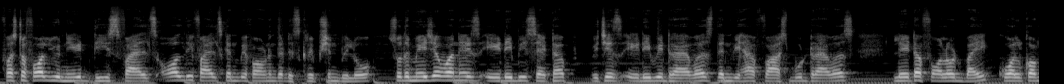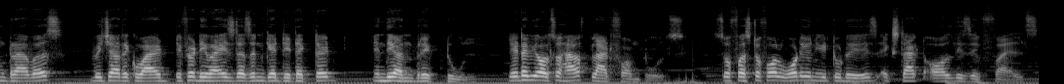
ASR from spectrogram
First of all, you need these files. All the files can be found in the description below. So the major one is ADB setup, which is ADB drivers. Then we have fastboot drivers, later followed by Qualcomm drivers, which are required if your device doesn't get detected in the Unbrick tool. Later we also have platform tools. So first of all, what you need to do is extract all the zip files.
